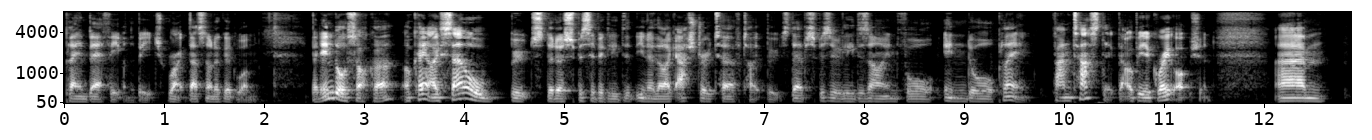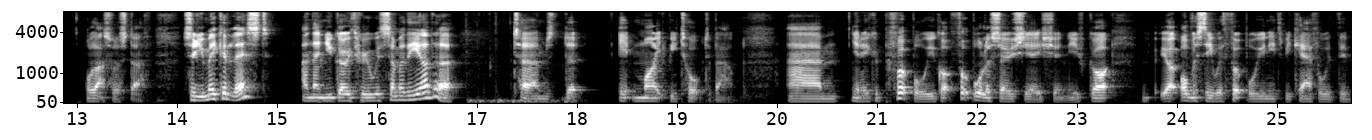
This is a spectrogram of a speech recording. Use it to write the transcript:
playing bare feet on the beach. Right, that's not a good one. But indoor soccer, okay, I sell boots that are specifically, you know, they're like AstroTurf type boots. They're specifically designed for indoor playing. Fantastic. That would be a great option. Um, all that sort of stuff. So you make a list and then you go through with some of the other terms that it might be talked about. Um, you know, you could football. You've got football association. You've got obviously with football, you need to be careful with the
